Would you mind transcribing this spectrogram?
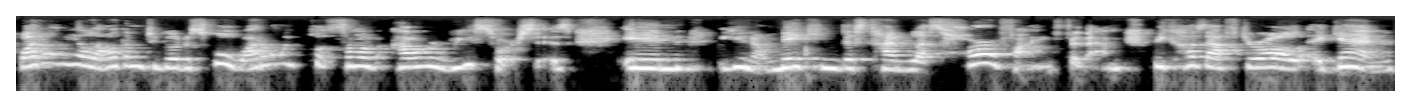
Why don't we allow them to go to school? Why don't we put some of our resources in, you know, making this time less horrifying for them? Because after all, again,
